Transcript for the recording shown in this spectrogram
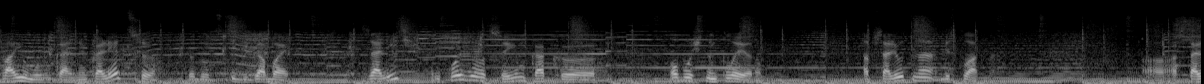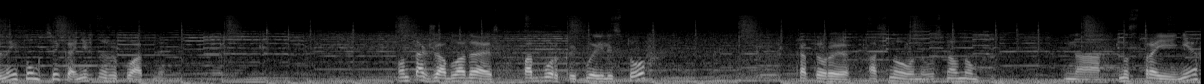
свою музыкальную коллекцию до 20 гигабайт залить и пользоваться им как э, облачным плеером. Абсолютно бесплатно. А остальные функции, конечно же, платные. Он также обладает подборкой плейлистов, которые основаны в основном на настроениях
